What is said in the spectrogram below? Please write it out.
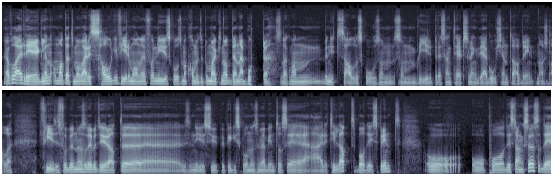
Iallfall er regelen om at dette må være i salg i fire måneder for nye sko som har kommet ut på markedet nå, den er borte. Så da kan man benytte seg av alle sko som, som blir presentert, så lenge de er godkjent av det internasjonale friidrettsforbundet. Så det betyr at uh, disse nye superpigg-skoene som vi har begynt å se, er tillatt, både i sprint og og på distanse, så det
